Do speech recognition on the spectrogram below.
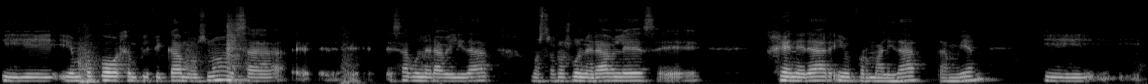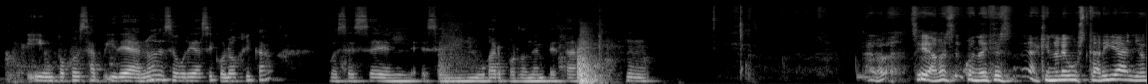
y, un poco ejemplificamos ¿no? esa, eh, eh, esa, vulnerabilidad, mostrarnos vulnerables, eh, generar informalidad también y, y, un poco esa idea ¿no? de seguridad psicológica, pues es el, es el lugar por donde empezar. Mm. Claro, sí, además cuando dices a quién no le gustaría, yo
